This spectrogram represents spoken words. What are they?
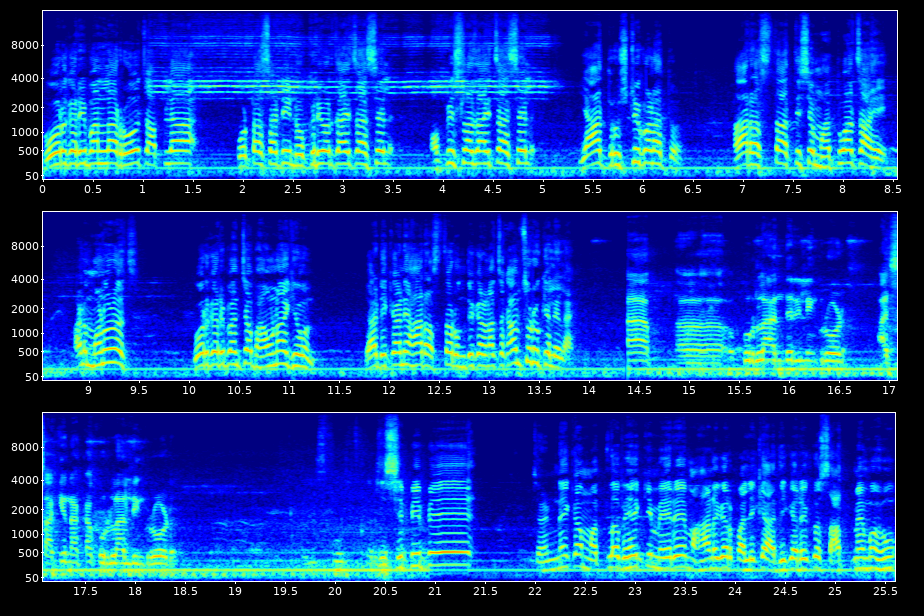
गोरगरिबांना रोज आपल्या पोटासाठी नोकरीवर जायचं असेल ऑफिसला जायचं असेल या दृष्टिकोनातून हा रस्ता अतिशय महत्त्वाचा आहे. आणि म्हणूनच गोरगरिबांच्या भावना घेऊन या ठिकाणी हा रस्ता रुंदीकरणाचं काम सुरू केलेलं आहे. कुर्ला अंधेरी लिंक रोड आज Sakinaka Kurla link road. JCB पे चढ़ने का मतलब है कि मेरे महानगर पालिका अधिकारी को साथ में मैं हूँ।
